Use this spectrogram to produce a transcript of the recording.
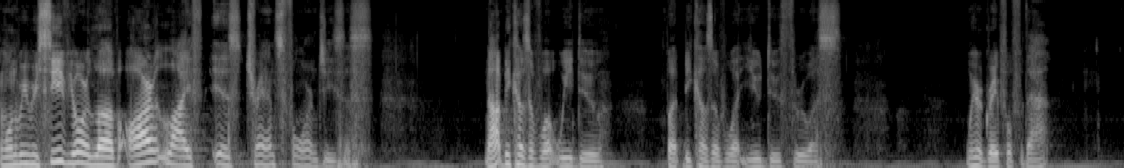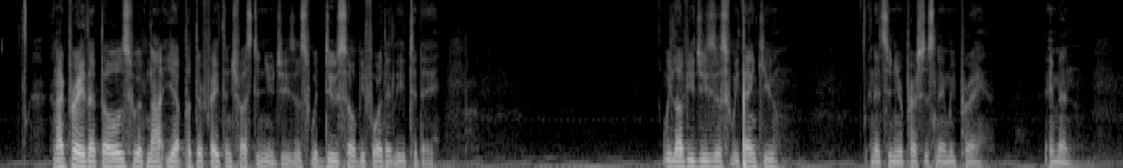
And when we receive your love, our life is transformed, Jesus. Not because of what we do, but because of what you do through us. We are grateful for that. And I pray that those who have not yet put their faith and trust in you, Jesus, would do so before they leave today. We love you, Jesus. We thank you. And it's in your precious name we pray. Amen.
